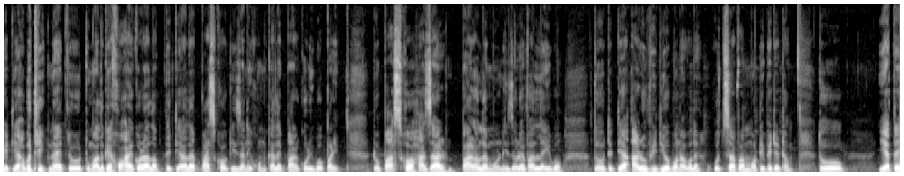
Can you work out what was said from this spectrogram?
কেতিয়া হ'ব ঠিক নাই। তো তোমালোকে সহায় কৰা অলপ। তেতিয়াহ'লে পাঁচশ কিজানি সোনকালে পাৰ কৰিব পাৰিম। তো পাঁচশ হাজাৰ পাৰ হ'লে মোৰ নিজৰে ভাল লাগিব। তো তেতিয়া আৰু ভিডিঅ' বনাবলৈ উৎসাহ পাম মটিভেটেড হ'ম। তো ইয়াতে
